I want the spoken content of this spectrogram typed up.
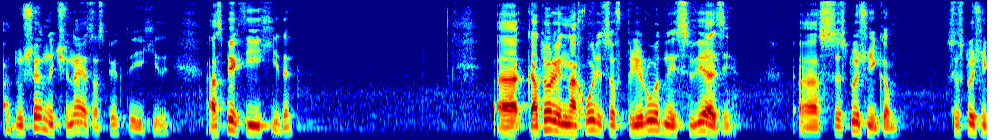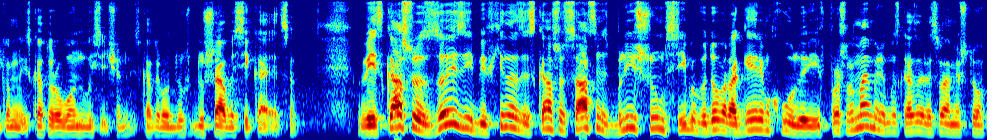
о душе, начиная с аспекта ехиды. Аспект ехида, э, который находится в природной связи э, с источником, с источником, из которого он высечен, из которого душа высекается. Вейскашу зойзи бифхина зискашу сасмис блишум сиба выдова рагерим хули. И в прошлом маймере мы сказали с вами, что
